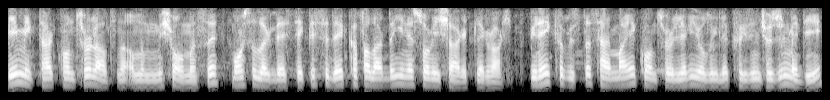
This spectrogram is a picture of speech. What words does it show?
bir miktar kontrol altına alınmış olması borsaları desteklese de kafalarda yine soru işaretleri var. Güney Kıbrıs'ta sermaye kontrolleri yoluyla krizin çözülmediği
